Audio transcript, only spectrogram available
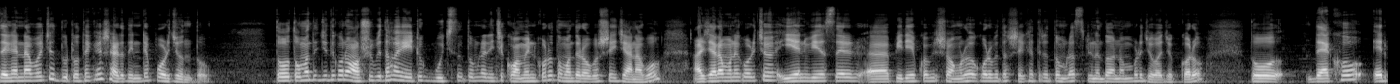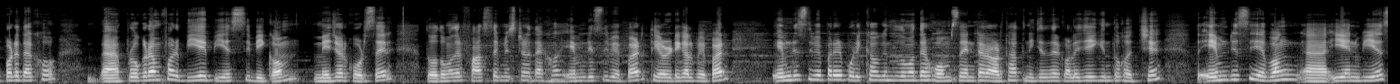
সেকেন্ড হাফ হচ্ছে দুটো থেকে সাড়ে তিনটে পর্যন্ত। তো তোমাদের যদি কোনো অসুবিধা হয়, এইটুকু বুঝতে তোমরা নিচে কমেন্ট করো, তোমাদের অবশ্যই জানাব। আর যারা মনে করছ ইএনভিএসের পিডিএফ কপি সংগ্রহ করবে, তো সেক্ষেত্রে তোমরা স্ক্রিনে দেওয়া নম্বরে যোগাযোগ করো। তো দেখো, এরপরে দেখো programme for BA BSc BCom major কোর্সের তো তোমাদের ফার্স্ট সেমিস্টার দেখো MDC paper theoretical paper MDC পেপারের পরীক্ষাও কিন্তু তোমাদের হোম সেন্টার অর্থাৎ নিজেদের কলেজেই কিন্তু হচ্ছে। তো এমডিসি এবং ইএনভিএস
